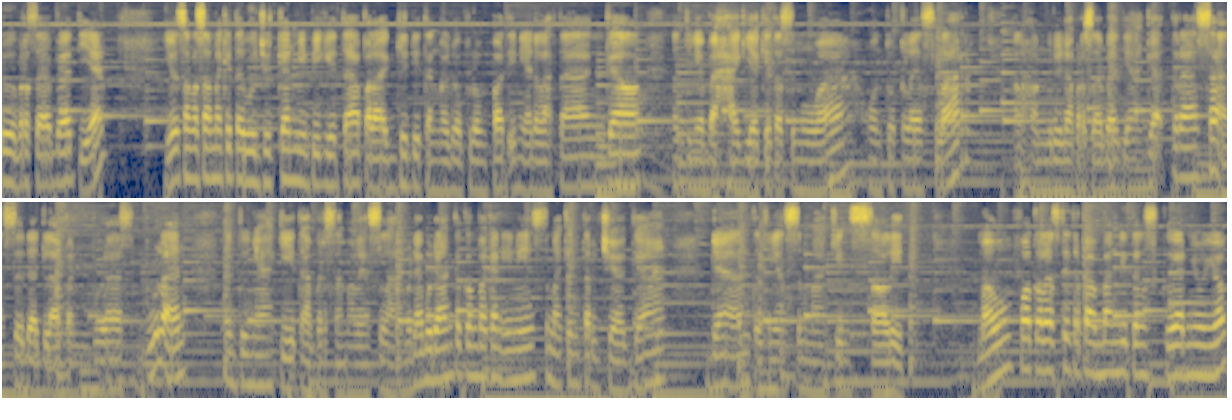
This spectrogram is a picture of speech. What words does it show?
Tuh bersahabat ya. Yuk sama-sama kita wujudkan mimpi kita apalagi di tanggal 24 ini adalah tanggal tentunya bahagia kita semua untuk Leslar. Alhamdulillah persahabat ya gak terasa sudah 18 bulan tentunya kita bersama Leslar. Mudah-mudahan kekompakan ini semakin terjaga dan tentunya semakin solid Mau foto Lesti terpampang di Times Square New York?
